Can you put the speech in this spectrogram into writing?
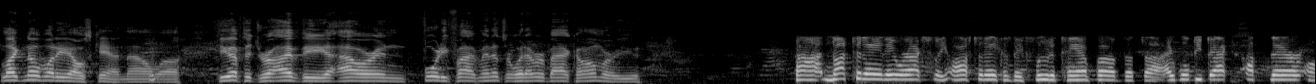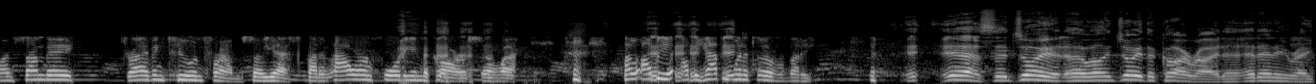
like nobody else can. Now, uh, do you have to drive the hour and 45 minutes or whatever back home, or are you? Uh, not today. They were actually off today because they flew to Tampa, but uh, I will be back up there on Sunday driving to and from. So, yes, about an hour and 40 in the car. so, uh, I'll, I'll, be, I'll be happy when it's over, buddy. Yes, enjoy it. Uh, well, enjoy the car ride uh, at any rate.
